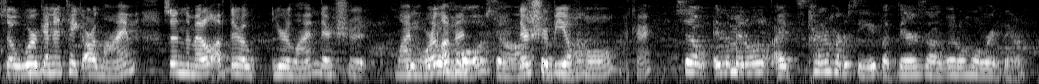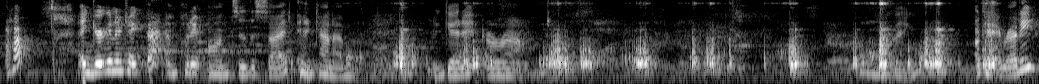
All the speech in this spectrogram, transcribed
So we're gonna take our lime. So in the middle of their your lime, there should lime We or lemon. hole, so there should be a hole. Okay. So in the middle, it's kind of hard to see, but there's a little hole right there. Uh-huh. And you're gonna take that and put it onto the side and kind of get it around. Thing. Okay, ready?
